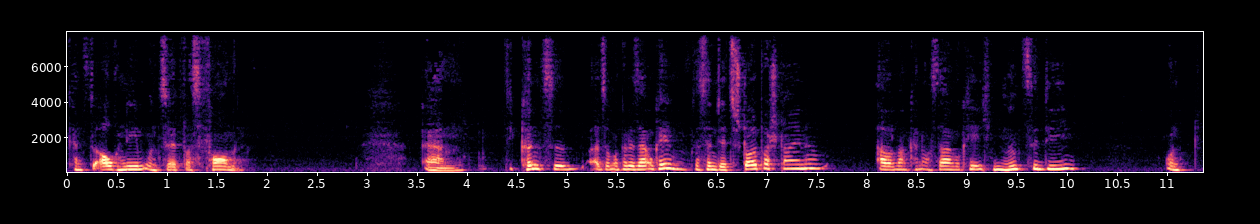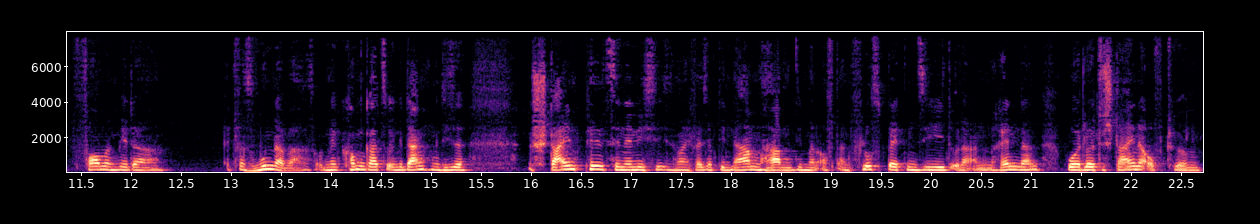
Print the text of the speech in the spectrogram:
kannst du auch nehmen und zu etwas formen. Ähm, die könntest du, also man könnte sagen, okay, das sind jetzt Stolpersteine, aber man kann auch sagen, okay, ich nutze die und forme mir da etwas Wunderbares. Und mir kommen gerade so in Gedanken diese Steinpilze nenne ich sie, ich weiß nicht, ob die Namen haben, die man oft an Flussbetten sieht oder an Rändern, wo halt Leute Steine auftürmen.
